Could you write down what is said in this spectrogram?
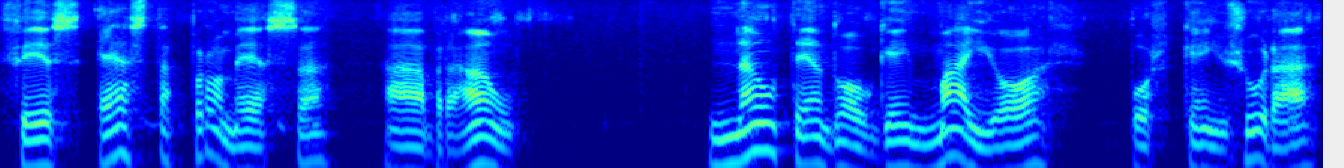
fez esta promessa a Abraão, não tendo alguém maior por quem jurar,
